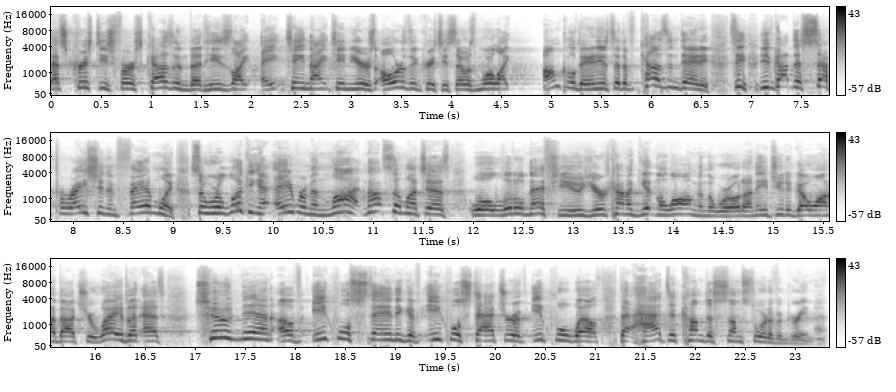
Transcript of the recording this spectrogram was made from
That's Christy's first cousin, but he's like 18, 19 years older than Christy, so it was more like Uncle Danny instead of Cousin Danny. See, you've got this separation in family. So we're looking at Abram and Lot, not so much as, well, little nephew, you're kind of getting along in the world. I need you to go on about your way, but as two men of equal standing, of equal stature, of equal wealth that had to come to some sort of agreement.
